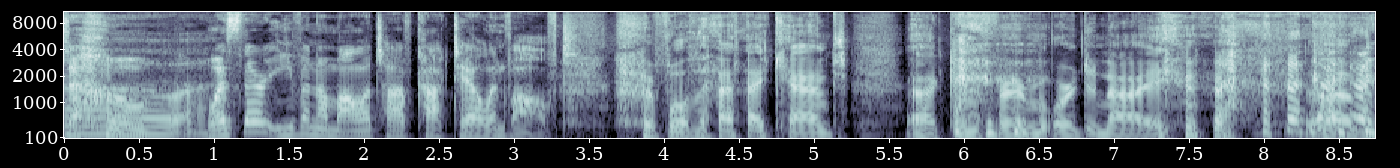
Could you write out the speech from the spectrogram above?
So, was there even a Molotov cocktail involved? well, that I can't uh, confirm or deny. um,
